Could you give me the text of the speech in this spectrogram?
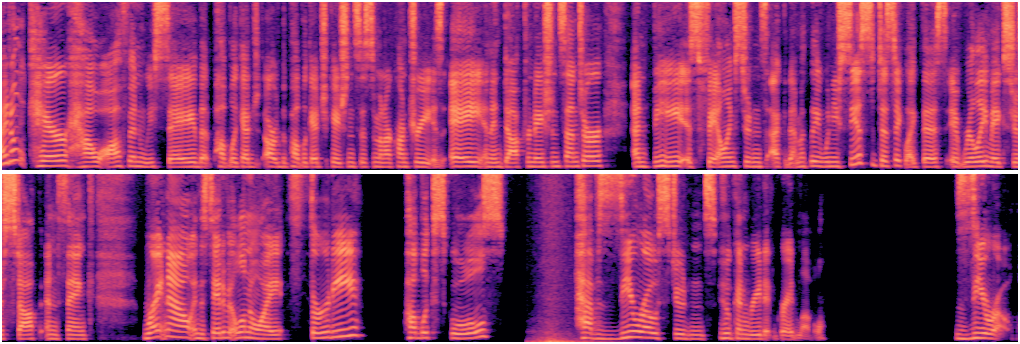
I don't care how often we say that public or the public education system in our country is A, an indoctrination center, and B, is failing students academically. When you see a statistic like this, it really makes you stop and think. Right now, in the state of Illinois, 30 public schools have zero students who can read at grade level. Zero.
